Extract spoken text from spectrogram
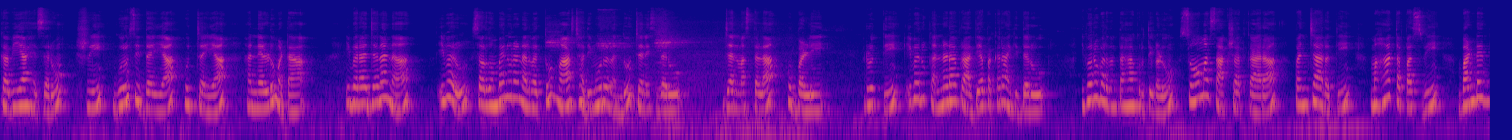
ಕವಿಯ ಹೆಸರು ಶ್ರೀ ಗುರುಸಿದ್ದಯ್ಯ ಹುಚ್ಚಯ್ಯ ಹನ್ನೆರಡು ಮಠ. ಇವರ ಜನನ ಇವರು ಸಾವಿರದ ಒಂಬೈನೂರ ನಲವತ್ತು ಮಾರ್ಚ್ ಹದಿಮೂರರಂದು ಜನಿಸಿದರು. ಜನ್ಮಸ್ಥಳ ಹುಬ್ಬಳ್ಳಿ. ವೃತ್ತಿ, ಇವರು ಕನ್ನಡ ಪ್ರಾಧ್ಯಾಪಕರಾಗಿದ್ದರು. ಇವರು ಬರೆದಂತಹ ಕೃತಿಗಳು ಸೋಮ ಸಾಕ್ಷಾತ್ಕಾರ, ಪಂಚಾರತಿ, ಮಹಾತಪಸ್ವಿ, ಬಂಡೆದ್ದ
